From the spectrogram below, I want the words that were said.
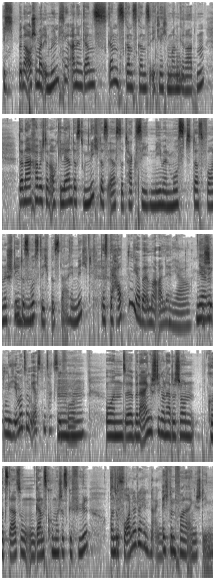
Ich bin auch schon mal in München an einen ganz, ganz, ganz, ganz ekligen Mann geraten. Danach habe ich dann auch gelernt, dass du nicht das erste Taxi nehmen musst, das vorne steht. Das wusste ich bis dahin nicht. Das behaupten die aber immer alle. Ja. Die Ja, schicken dich immer zum ersten Taxi vor. Und äh, bin eingestiegen und hatte schon kurz dazu ein ganz komisches Gefühl. Und Bist du vorne oder hinten eigentlich? Ich bin vorne eingestiegen.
